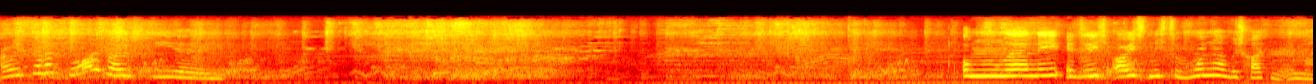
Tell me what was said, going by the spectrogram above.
Aber ich will halt Ballball spielen. Um äh, nee, sich euch nicht zu wundern, wir schreiten immer.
